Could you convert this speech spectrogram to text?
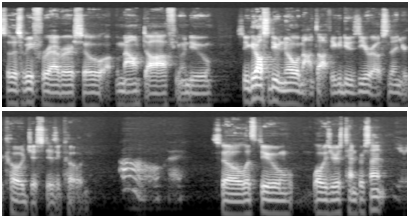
So this will be forever. So amount off, you want to do. So you could also do no amount off. You could do zero. So then your code just is a code. Oh, okay. So let's do. What was yours? Ten percent. Yeah.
